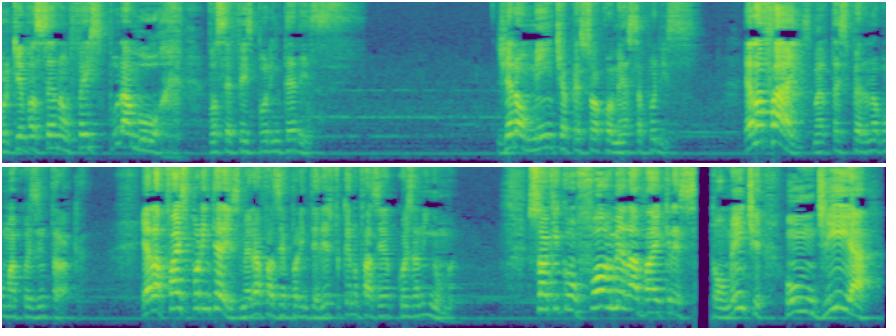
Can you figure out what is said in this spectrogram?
Porque você não fez por amor, você fez por interesse. Geralmente a pessoa começa por isso. Ela faz, mas está esperando alguma coisa em troca. Ela faz por interesse. Melhor fazer por interesse do que não fazer coisa nenhuma. Só que conforme ela vai crescendo, atualmente, um dia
